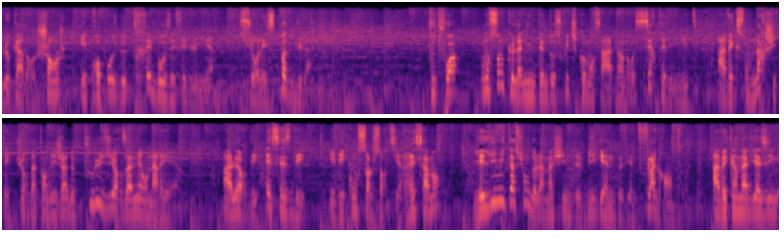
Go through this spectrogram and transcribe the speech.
le cadre change et propose de très beaux effets de lumière sur les spots du lac. Toutefois, on sent que la Nintendo Switch commence à atteindre certaines limites avec son architecture datant déjà de plusieurs années en arrière. À l'heure des SSD et des consoles sorties récemment, les limitations de la machine de Big N deviennent flagrantes, avec un aliasing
